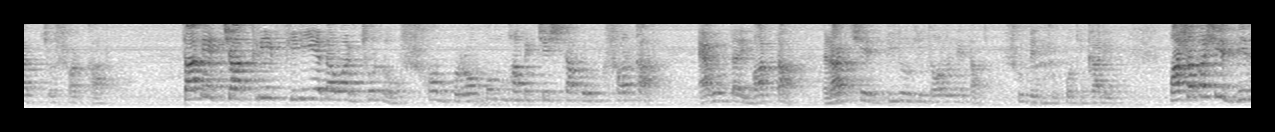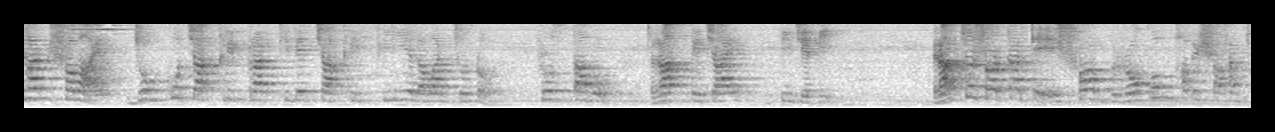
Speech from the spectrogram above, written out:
রাজ্য সরকার। তাদের চাকরি ফিরিয়ে দেওয়ার জন্য সব রকম ভাবে চেষ্টা করুক সরকার এমনটাই বার্তা রাজ্যের বিরোধী দলনেতা শুভেন্দু অধিকারী। পাশাপাশি বিধানসভায় যোগ্য চাকরি প্রার্থীদের চাকরি ফিরিয়ে দেওয়ার জন্য প্রস্তাবও রাখতে চায় বিজেপি। রাজ্য সরকারকে সব রকম ভাবে সাহায্য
